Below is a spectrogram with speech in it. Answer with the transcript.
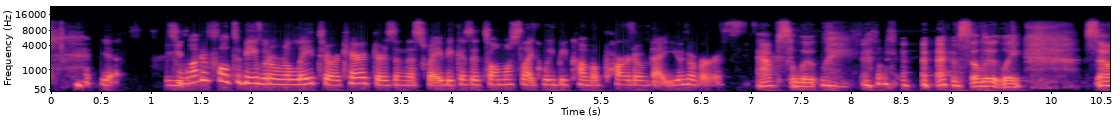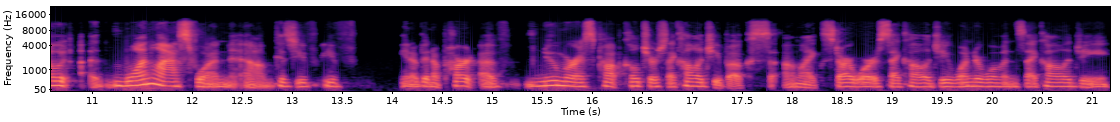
yes it's wonderful to be able to relate to our characters in this way because it's almost like we become a part of that universe. Absolutely. Absolutely. So uh, one last one because um, you've you've you know been a part of numerous pop culture psychology books um, like Star Wars psychology, Wonder Woman psychology,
